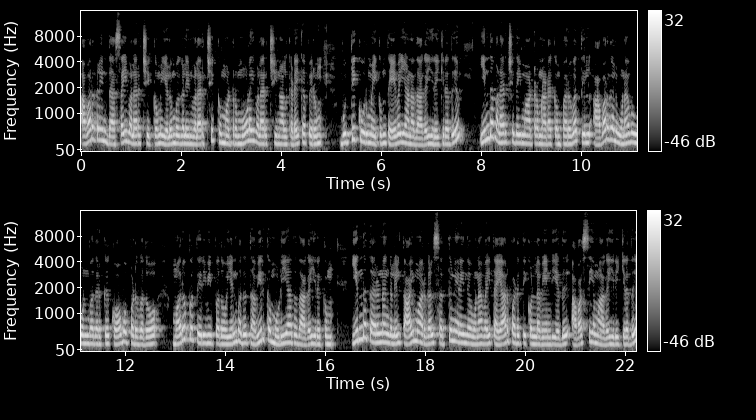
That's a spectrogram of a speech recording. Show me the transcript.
அவர்களின் தசை வளர்ச்சிக்கும் எலும்புகளின் வளர்ச்சிக்கும் மற்றும் மூளை வளர்ச்சியினால் கிடைக்கப்பெறும் புத்தி கூர்மைக்கும் தேவையானதாக இருக்கிறது. இந்த வளர்ச்சிதை மாற்றம் நடக்கும் பருவத்தில் அவர்கள் உணவு உண்பதற்கு கோபப்படுவதோ மறுப்பு தெரிவிப்பதோ என்பது தவிர்க்க முடியாததாக இருக்கும். இந்த தருணங்களில் தாய்மார்கள் சத்து நிறைந்த உணவை தயார்படுத்தி கொள்ள வேண்டியது அவசியமாக இருக்கிறது.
